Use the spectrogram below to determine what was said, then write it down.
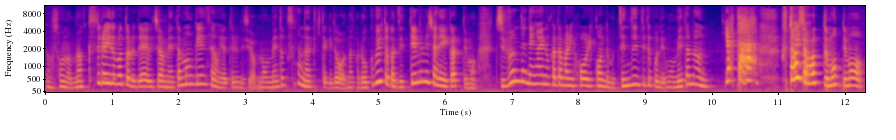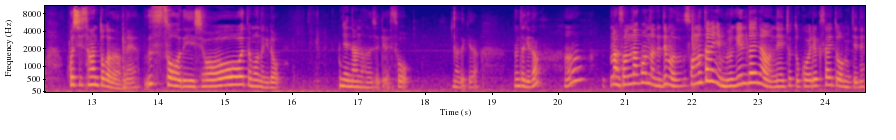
でもそのマックスレイドバトルでうちはメタモン厳選をやってるんですよ。もうめんどくさくなってきたけどなんか 6V とか絶対無理じゃねえかってもう自分で願いの塊放り込んでも全然出てこないもうメタモンやったー!太いぞって思っても星3とかなのね。嘘でしょって思うんだけど。で何の話だっけ？そう。なんだっけな？なんだっけな？ん？まあそんなこんなんででもそのために無限大なをね。ちょっと攻略サイトを見てね。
